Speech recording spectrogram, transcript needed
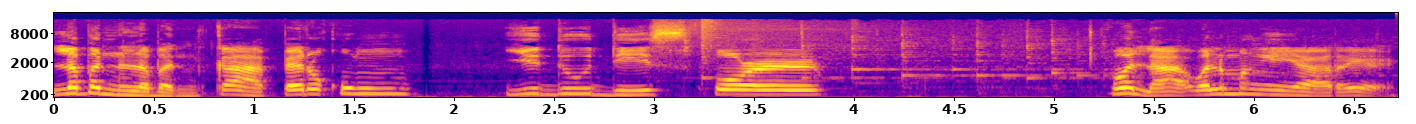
laban na laban ka. Pero kung you do this for wala, walang mangyayari.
